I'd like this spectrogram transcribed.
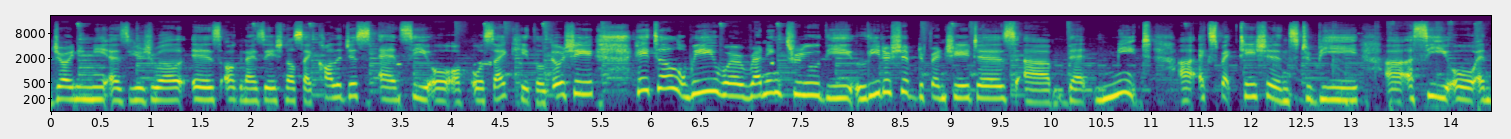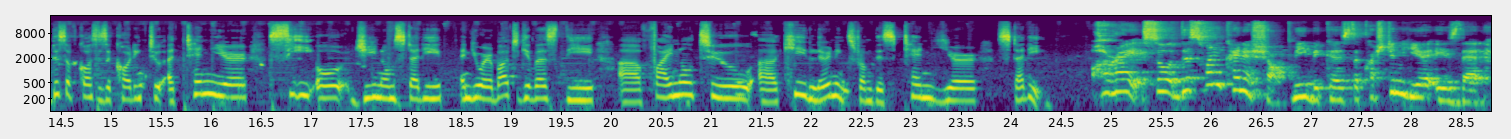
joining me, as usual, is organizational psychologist and CEO of OPsych, Hetal Doshi. Hetal, we were running through the leadership differentiators um, that meet uh, expectations to be uh, a CEO, and this, of course, is according to a 10-year CEO genome study. And you were about to give us the uh, final two uh, key learnings from this 10-year study. All right. So this one kind of shocked me because the question here is that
